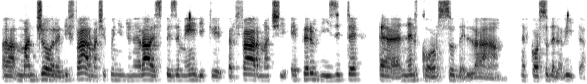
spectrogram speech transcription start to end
eh, maggiore di farmaci, quindi in generale spese mediche per farmaci e per visite nel corso, della, nel corso della vita.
